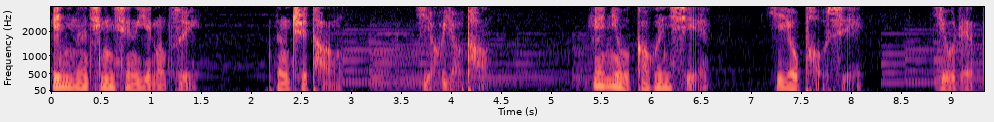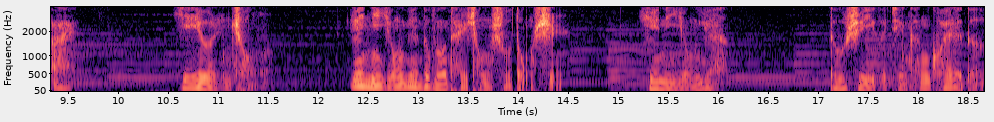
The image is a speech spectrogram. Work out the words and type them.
愿你能清醒也能醉，能吃糖，也会咬糖。愿你有高跟鞋，也有跑鞋，有人爱，也有人宠。愿你永远都不用太成熟懂事，愿你永远。都是一个健康快乐的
